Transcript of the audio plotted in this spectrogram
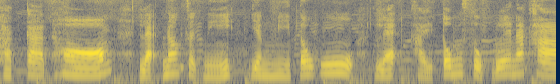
ผักกาดหอม และนอกจากนี้ยังมีเต้าหู้ และไข่ต้มสุกด้วยนะคะ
